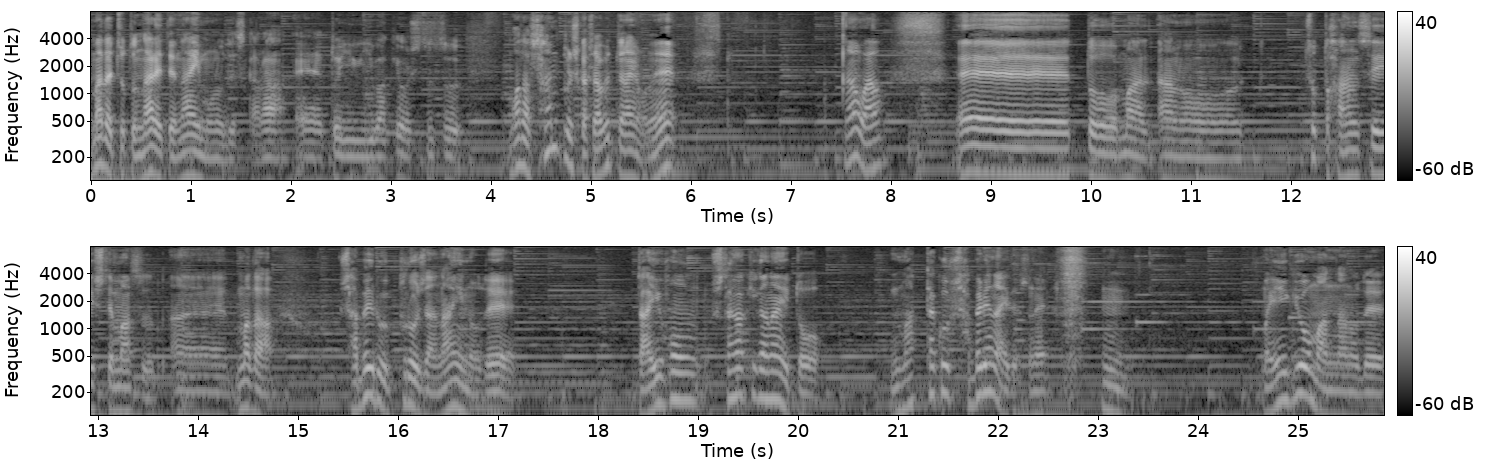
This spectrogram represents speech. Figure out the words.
まだちょっと慣れてないものですから、えーという言い訳をしつつ、まだ3分しか喋ってないのね。あ、well. えーっと、まあ、あのーちょっと反省してます。えーまだ喋るプロじゃないので、台本下書きがないと全く喋れないですねうん、まあ、営業マンなので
